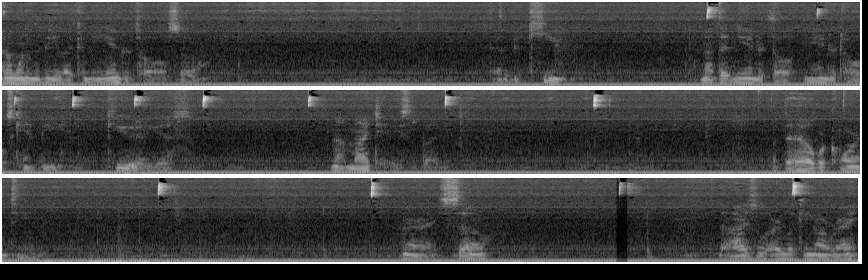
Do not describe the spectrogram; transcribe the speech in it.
I don't want him to be like a Neanderthal so gotta be cute not that Neanderthal Neanderthals can't be cute, I guess. Not my taste, but what the hell, we're quarantined. Alright, so the eyes are looking alright,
